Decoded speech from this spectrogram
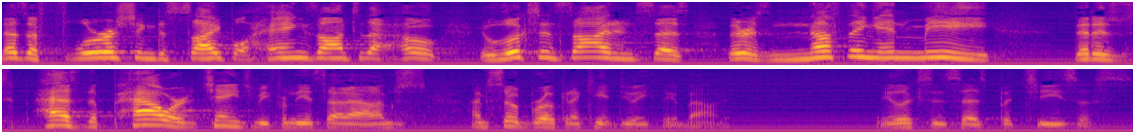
As a flourishing disciple hangs on to that hope, he looks inside and says, There is nothing in me that is, has the power to change me from the inside out. I'm just, I'm so broken I can't do anything about it. And he looks and says, But Jesus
